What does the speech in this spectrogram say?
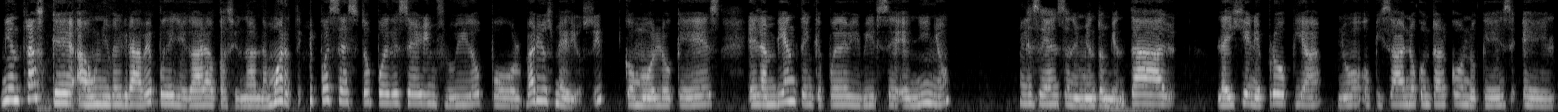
mientras que a un nivel grave puede llegar a ocasionar la muerte. Y pues esto puede ser influido por varios medios, ¿sí? como lo que es el ambiente en que puede vivirse el niño, ya sea en saneamiento ambiental, la higiene propia, ¿no? O quizá no contar con lo que es el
